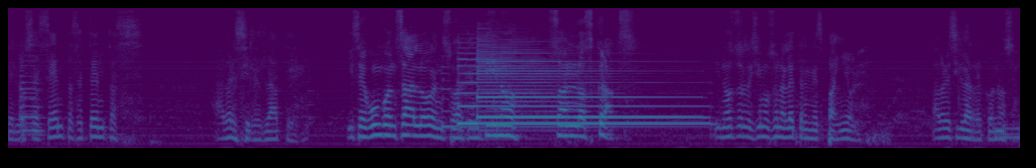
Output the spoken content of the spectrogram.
de los 60, 70. A ver si les late. Y según Gonzalo, en su argentino, son los Crocs. Y nosotros le hicimos una letra en español. A ver si la reconocen.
